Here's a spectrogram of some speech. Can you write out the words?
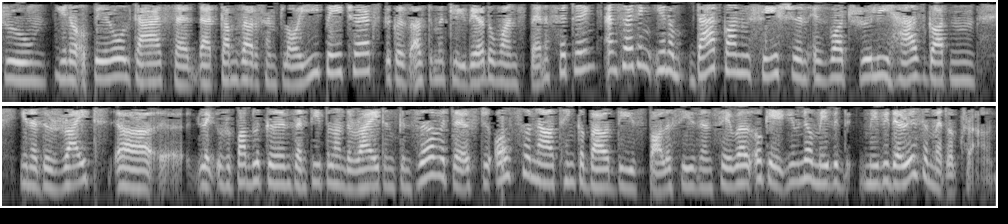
through, you know, a payroll tax that, that comes out of employee paychecks because ultimately they're the ones benefiting? And so I think, you know, that conversation is what really has gotten, you know, the right, uh, like Republicans and people on the right and conservatives to also now think about these policies and say, well, okay, you know, maybe, maybe there is a middle ground.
